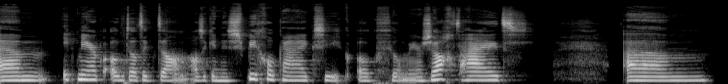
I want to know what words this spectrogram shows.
um, ik merk ook dat ik dan, als ik in de spiegel kijk, zie ik ook veel meer zachtheid. Um,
